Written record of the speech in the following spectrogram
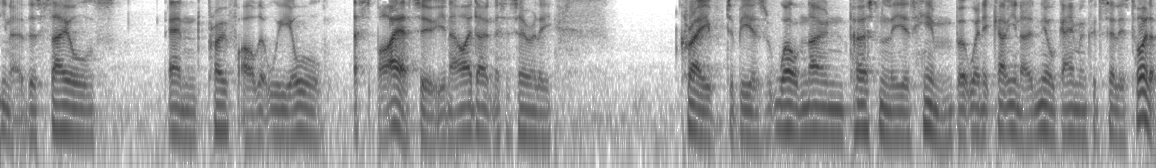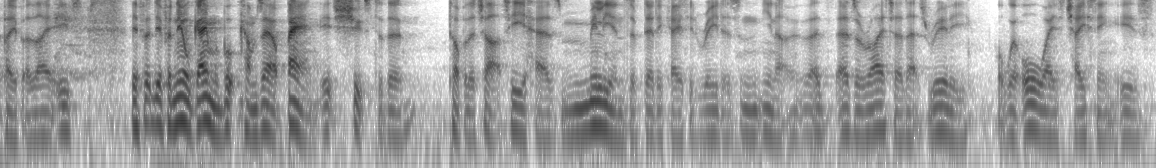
you know the sales and profile that we all aspire to. You know, I don't necessarily crave to be as well known personally as him, but when it comes, you know, Neil Gaiman could sell his toilet paper. Like, he's, if if a Neil Gaiman book comes out, bang, it shoots to the top of the charts. He has millions of dedicated readers, and you know, as, as a writer, that's really what we're always chasing is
